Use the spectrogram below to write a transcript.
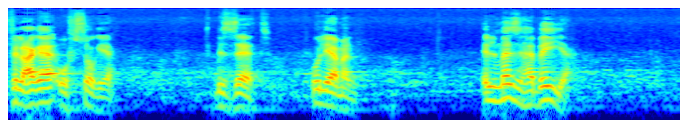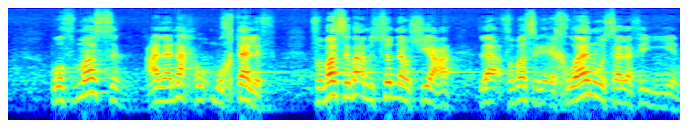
في العراق وفي سوريا بالذات واليمن المذهبية. وفي مصر على نحو مختلف. في مصر بقى مش سنة وشيعة لا في مصر إخوان وسلفيين.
